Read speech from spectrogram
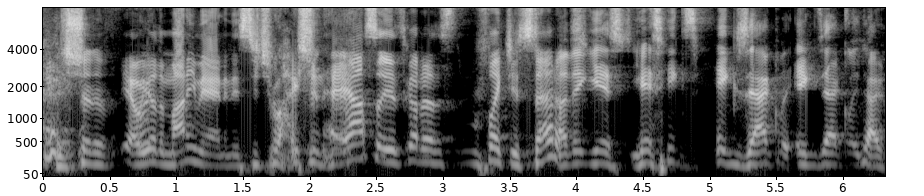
It should have. Yeah, well, you're the money man in this situation here, so it's got to reflect your status. I think yes, yes, ex- exactly, exactly. Dave.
